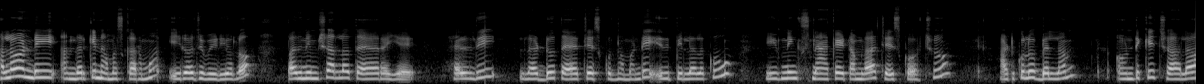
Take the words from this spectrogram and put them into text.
హలో అండి అందరికీ నమస్కారము. ఈరోజు వీడియోలో పది నిమిషాల్లో తయారయ్యే హెల్దీ లడ్డు తయారు చేసుకుందామండి. ఇది పిల్లలకు ఈవినింగ్ స్నాక్ ఐటెంలా చేసుకోవచ్చు. అటుకులు బెల్లం ఒంటికి చాలా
